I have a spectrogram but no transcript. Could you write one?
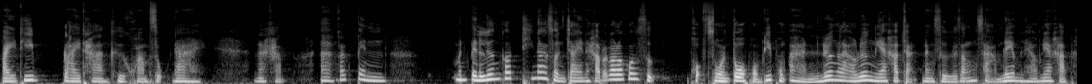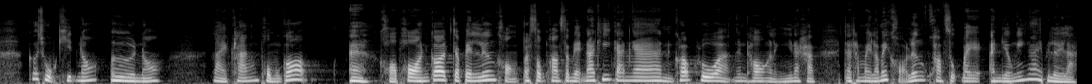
ไปที่ ปลายทางคือความสุขได้นะครับอะก็เป็นมันเป็นเรื่องก็ที่น่าสนใจนะครับ แล้วก็เราก็รู้สึกส่วนตัวผมที่ผมอ่านเรื่องราวเรื่องนี้ครับจากหนังสือทั้งสามเล่มแล้วเนี่ยครับก็ถูกคิดเนาะเออเนาะหลายครั้งผมก็อะขอพรก็จะเป็นเรื่องของประสบความสำเร็จหน้าที่การงาน ครอบครัวเงินทองอะไรอย่างนี้นะครับ แต่ทำไมเราไม่ขอเรื่องความสุขไปอันเดียวง่ายๆไปเลยล่ะ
